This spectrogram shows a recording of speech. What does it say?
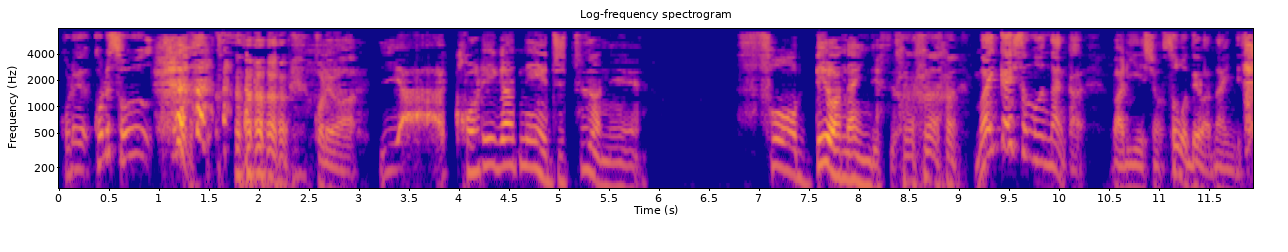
これ、これそう、そうですよ。これは。いやー、これがね、実はね、そうではないんですよ。毎回そのなんか、バリエーション、そうではないんですよ。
